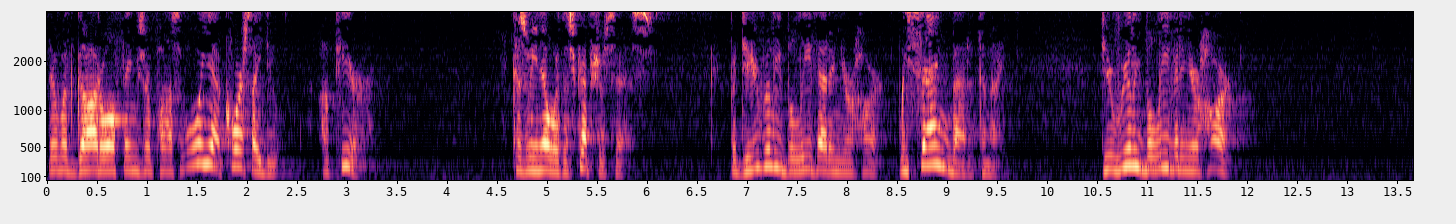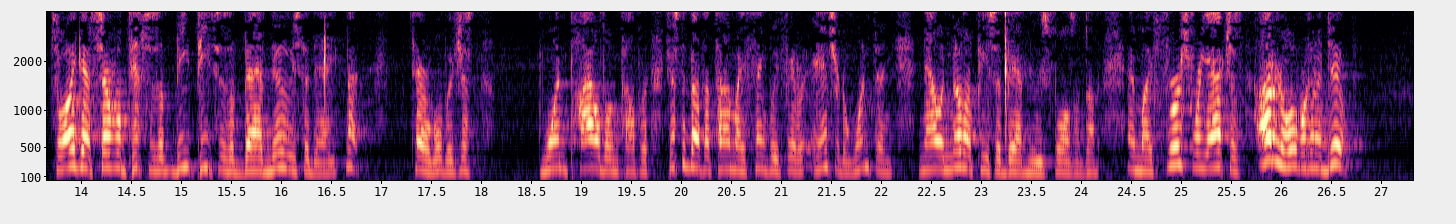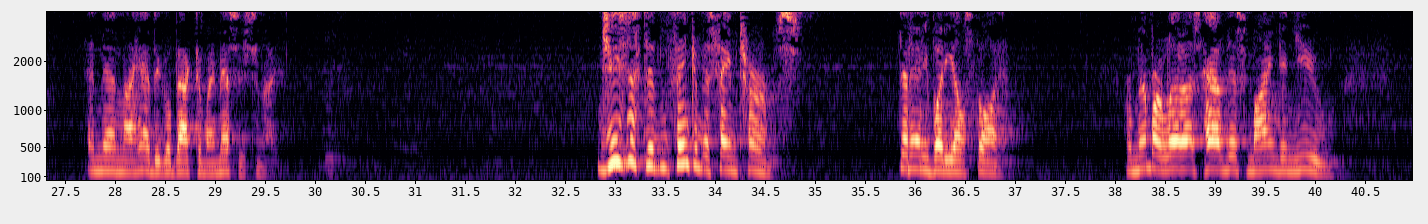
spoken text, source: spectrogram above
that with God all things are possible? Oh, yeah, of course I do. Up here. Because we know what the Scripture says. But do you really believe that in your heart? We sang about it tonight. Do you really believe it in your heart? So I got several pieces of, pieces of bad news today. Not terrible, but just one piled on top of just about the time I think we figured an answer to one thing, now another piece of bad news falls on top. And my first reaction is, I don't know what we're going to do. And then I had to go back to my message tonight. Jesus didn't think in the same terms that anybody else thought in. Remember, let us have this mind in you,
